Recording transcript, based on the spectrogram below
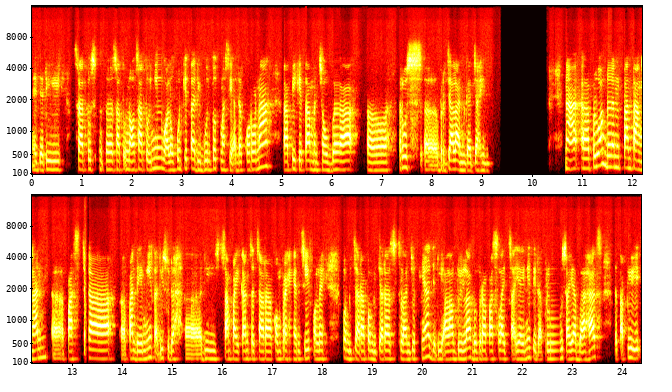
Ya, jadi 100, 101 ini walaupun kita dibuntut masih ada corona tapi kita mencoba uh, terus uh, berjalan gajah ini. Nah, uh, peluang dan tantangan uh, pasca uh, pandemi tadi sudah uh, disampaikan secara komprehensif oleh pembicara-pembicara selanjutnya. Jadi, alhamdulillah beberapa slide saya ini tidak perlu saya bahas, tetapi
